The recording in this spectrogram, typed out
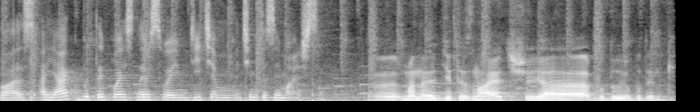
Клас. А як би ти пояснив своїм дітям, чим ти займаєшся? В мене діти знають, що я будую будинки.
